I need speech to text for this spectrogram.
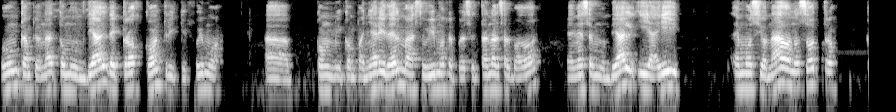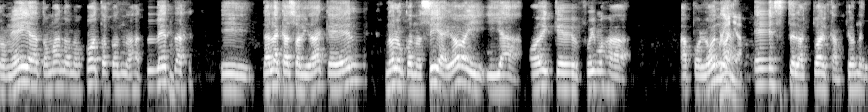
un campeonato mundial de cross country que fuimos ah, con mi compañera Idelma, estuvimos representando a El Salvador en ese mundial y ahí emocionados nosotros con ella, tomándonos fotos con los atletas y da la casualidad que él no lo conocía yo y, y ya hoy que fuimos a, a Polonia, Polonia. es el actual campeón del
